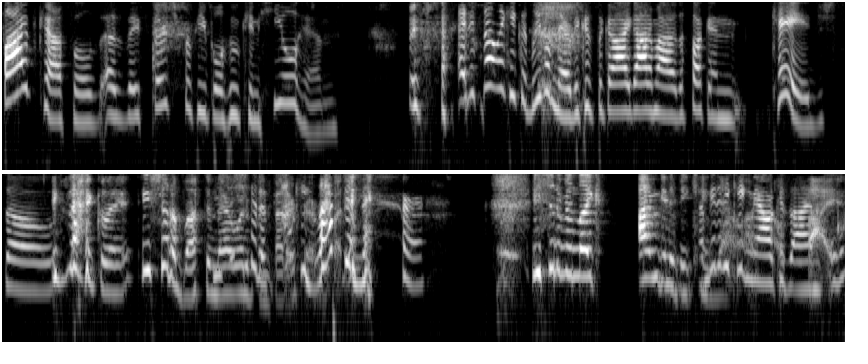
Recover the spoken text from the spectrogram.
five castles as they search for people who can heal him. exactly. And it's not like he could leave him there because the guy got him out of the fucking cage. So exactly he should have left him he there would should have been better fucking for left him there. he should have been like i'm gonna be king I'm gonna now. be king now because I'm Bye.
